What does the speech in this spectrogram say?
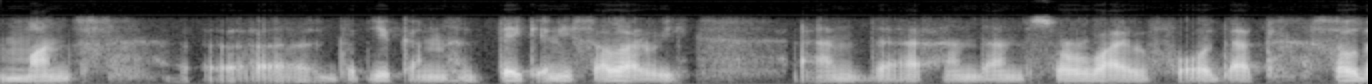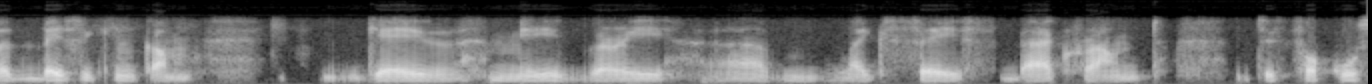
months that you can take any salary and uh, and then survive for that. So that basic income gave me very um, like safe background to focus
